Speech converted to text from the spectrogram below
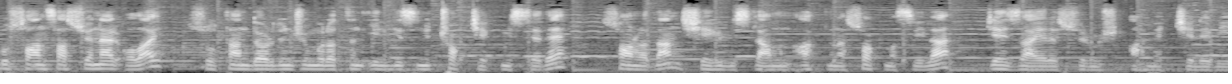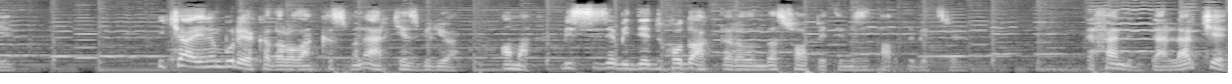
Bu sansasyonel olay Sultan 4. Murat'ın ilgisini çok çekmişse de sonradan Şeyhülislam'ın aklına sokmasıyla Cezayir'e sürmüş Ahmet Çelebi'yi. Hikayenin buraya kadar olan kısmını herkes biliyor. Ama biz size bir dedikodu aktaralım da sohbetimizi tatlı bitirelim. Efendim derler ki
